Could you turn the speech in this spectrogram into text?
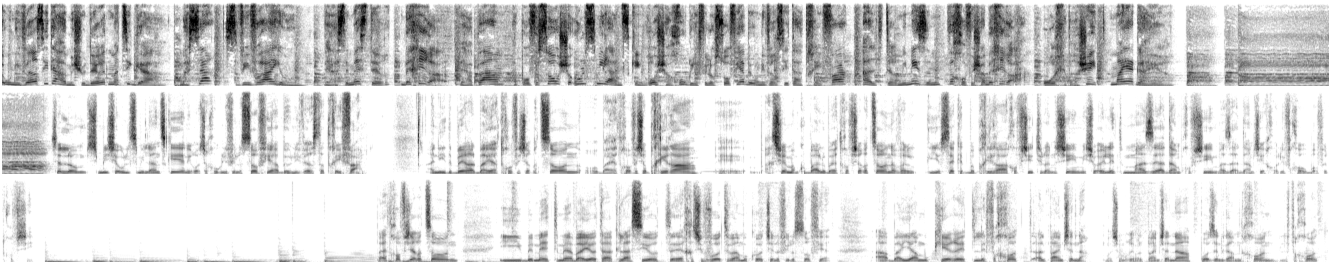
האוניברסיטה המשודרת מציגה מסע סביב רעיון, והסמסטר בחירה, והפעם הפרופסור שאול סמילנסקי, ראש החוג לפילוסופיה באוניברסיטת חיפה, על דטרמיניזם וחופש הבחירה. עורכת ראשית, מאיה גאייר. שלום, שמי שאול סמילנסקי, אני ראש החוג לפילוסופיה באוניברסיטת חיפה. אני אדבר על בעיית חופש הרצון, או בעיית חופש הבחירה. אה, השם המקובל הוא בעיית חופש הרצון, אבל היא עוסקת בבחירה החופשית של אנשים. היא שואלת מה זה אדם חופשי, מה זה אדם שיכול לבחור באופן חופשי. בעיית חופש הרצון היא באמת מהבעיות הקלאסיות, אה, חשובות ועמוקות של הפילוסופיה. הבעיה מוכרת לפחות אלפיים שנה. כמו שאומרים אלפיים שנה, פה זה גם נכון, לפחות.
